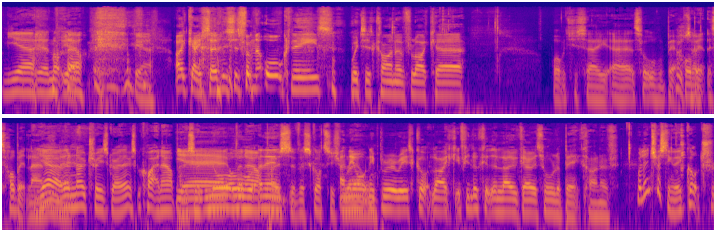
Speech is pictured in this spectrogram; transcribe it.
yeah, Yeah, not yet. yeah. Okay, so this is from the Orkneys, which is kind of like a. What would you say? Uh, sort of a bit hobbit. This hobbit land. yeah, there are no trees grow there. It's quite an outpost, Yeah, a northern oh, and then- outpost of the Scottish And the. Orkney Brewery, it's got like, if you look at the logo, it's all a bit kind of. Well, interesting. They've got. Tr-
